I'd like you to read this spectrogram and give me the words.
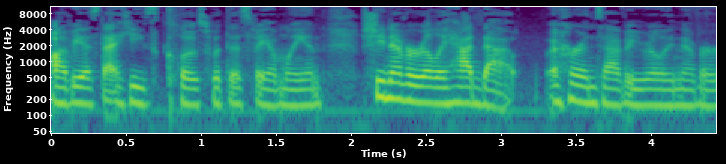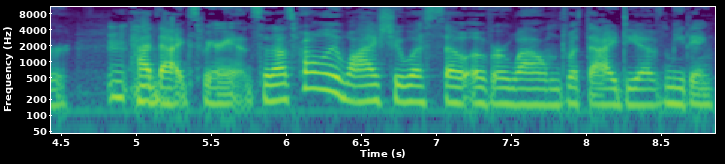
obvious that he's close with this family, and she never really had that. Her and Savi really never had that experience. So that's probably why she was so overwhelmed with the idea of meeting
